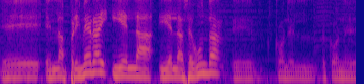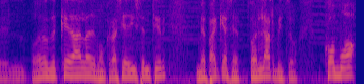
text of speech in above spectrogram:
Eh, en la primera y en la y en la segunda, eh, con el con el poder de que da la democracia de disentir, me parece que acertó el árbitro. Como,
